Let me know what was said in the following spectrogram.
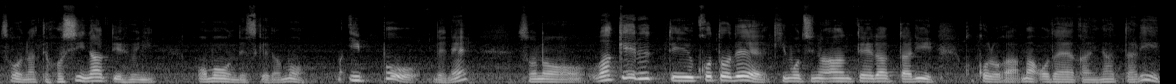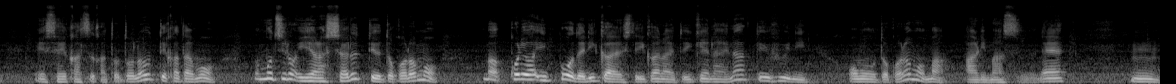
そうなってほしいなっていうふうに思うんですけども一方でねその分けるっていうことで気持ちの安定だったり心がま穏やかになったり生活が整うっていう方ももちろんいらっしゃるっていうところもまあこれは一方で理解していかないといけないなっていうふうに思うところもまあありますね。うん、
